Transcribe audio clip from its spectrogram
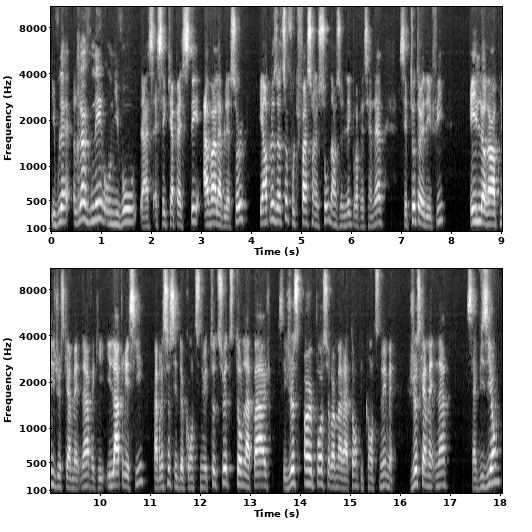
il voulait revenir au niveau, à, ses capacités avant la blessure. Et en plus de ça, il faut qu'il fasse un saut dans une ligue professionnelle. C'est tout un défi. Et il l'a rempli jusqu'à maintenant. il l'a apprécié. Après ça, c'est de continuer. Tout de suite, tu tournes la page. C'est juste un pas sur un marathon, puis continuer. Mais jusqu'à maintenant, sa vision,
